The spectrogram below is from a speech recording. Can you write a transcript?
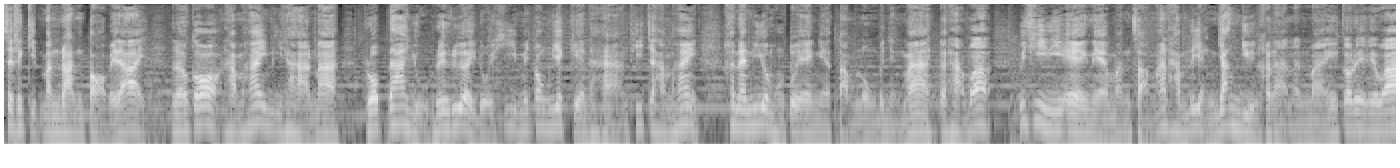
เศรษฐกิจมันรันต่อไปได้ แล้วก็ทำให้มีทหารมารบได้อยู่เรื่อยๆ โดยที่ไม่ต้องเรียกเกณฑ์ทหารที่จะทำให้คะแนนนิยมของตัวเองเนี่ยต่ำลงเป็นอย่างมาก แต่ถามว่าวิธีนี้เองเนี่ยมันสามารถทำได้อย่างยั่งยืนขนาดนั้นไหมก็เรียกได้ว่า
